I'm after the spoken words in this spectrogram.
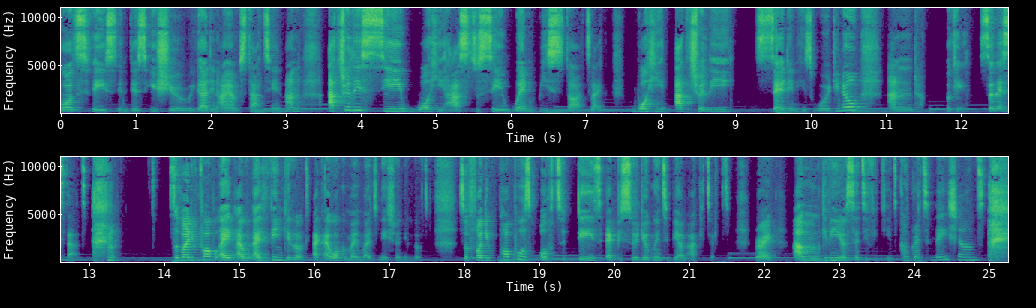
God's face in this issue regarding I am starting and actually see what He has to say when we start, like what He actually said in His Word, you know? And okay, so let's start. so for the purpose, I, I, I think a lot. Like I work on my imagination a lot. So for the purpose of today's episode, you're going to be an architect, right? I'm giving you a certificate. Congratulations.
